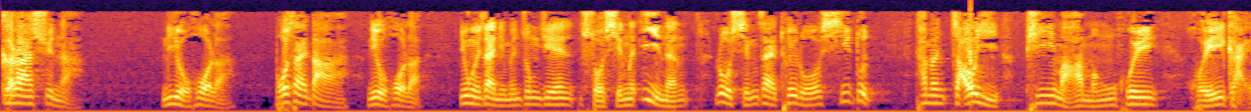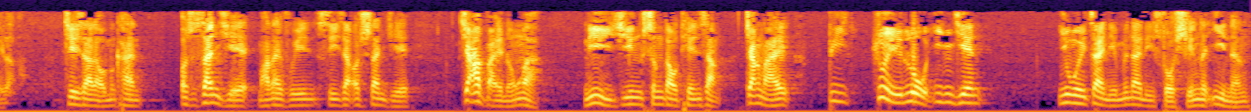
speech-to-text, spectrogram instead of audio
格拉逊啊，你有祸了；伯赛大，你有祸了。”因为在你们中间所行的异能，若行在推罗西顿，他们早已披麻蒙灰悔改了。接下来我们看二十三节，马太福音十一章二十三节，加百农啊，你已经升到天上，将来必坠落阴间，因为在你们那里所行的异能，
